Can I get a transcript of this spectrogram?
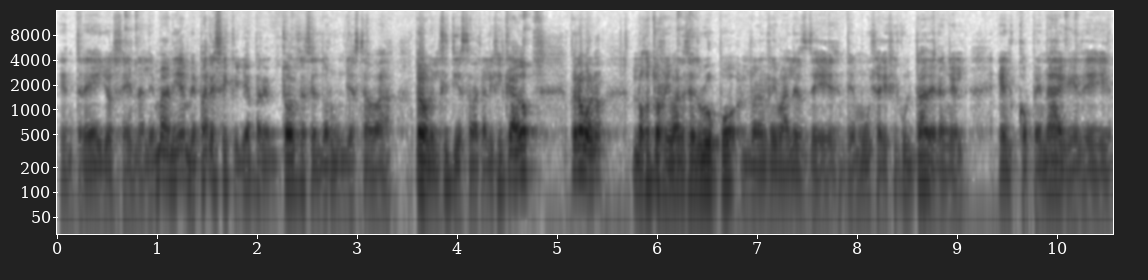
entre ellos en Alemania, me parece que ya para entonces el Dortmund ya estaba, pero el City estaba calificado, pero bueno, los otros rivales del grupo no eran rivales de, mucha dificultad, eran el, el Copenhague de,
